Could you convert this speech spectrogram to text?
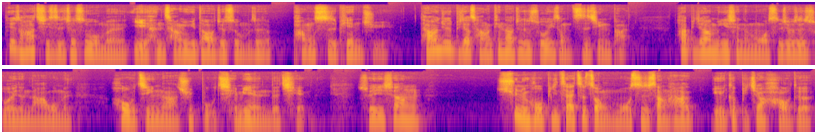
第二种它其实就是我们也很常遇到，就是我们这个庞氏骗局。台湾就是比较常听到，就是说一种资金盘，它比较明显的模式就是所谓的拿我们后金啊去补前面人的钱，所以像虚拟货币在这种模式上，它有一个比较好的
